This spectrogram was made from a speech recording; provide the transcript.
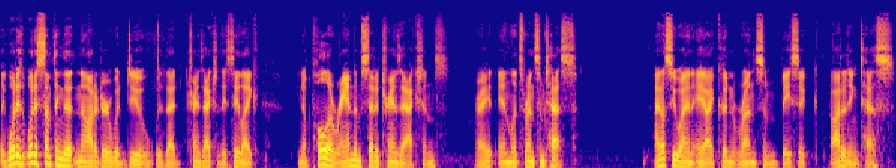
like what is what is something that an auditor would do with that transaction? They say like, you know, pull a random set of transactions, right, and let's run some tests. I don't see why an AI couldn't run some basic auditing tests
